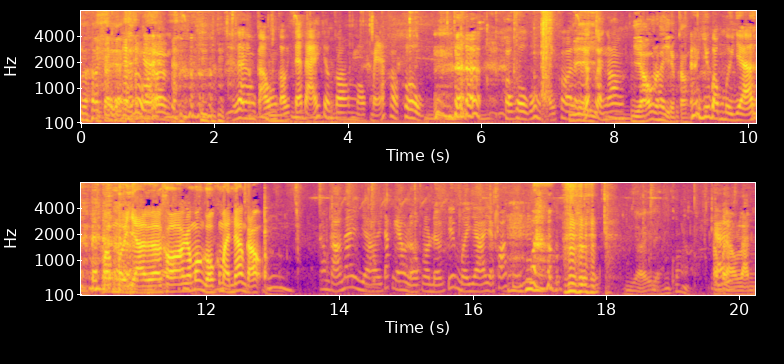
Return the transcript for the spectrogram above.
Lên ông cậu ông cậu sẽ đãi cho con một mẻ kho khô. Kho khô của ông cậu kho là Gì? rất là ngon. Nữa hay gì em cậu? Dưa bông 10 giờ. Bông 10 giờ kho cái món ruột của mình đó không cậu? Ông cậu nói giờ chắc rau luộc rồi được chứ 10 giờ giờ khó kiếm quá. Vậy là không có. À. Không bắt đầu làm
